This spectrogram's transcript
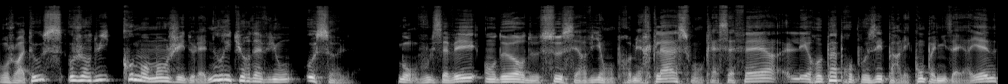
Bonjour à tous, aujourd'hui comment manger de la nourriture d'avion au sol? Bon, vous le savez, en dehors de ceux servis en première classe ou en classe affaires, les repas proposés par les compagnies aériennes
